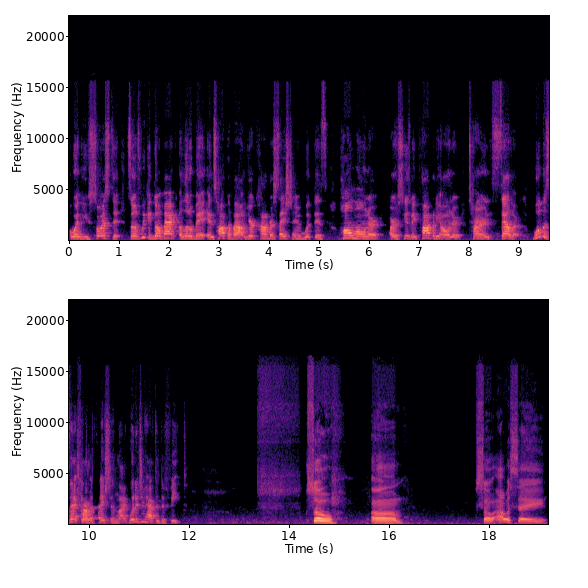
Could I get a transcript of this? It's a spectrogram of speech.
or whether you sourced it so if we could go back a little bit and talk about your conversation with this homeowner or excuse me property owner turned seller what was that conversation like? What did you have to defeat? So, um, so I would say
